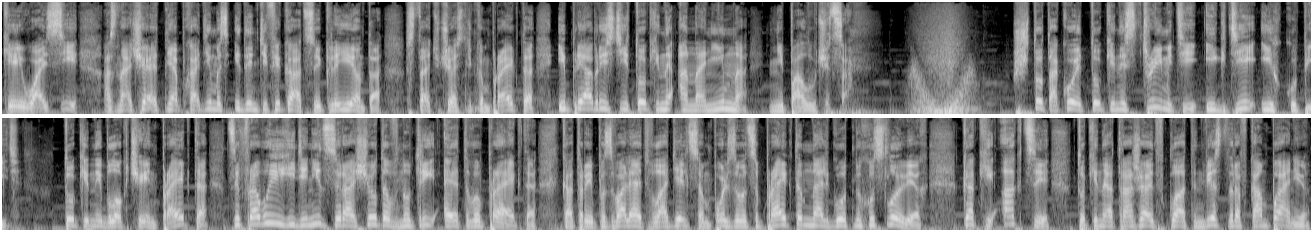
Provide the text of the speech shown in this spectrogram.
KYC означает необходимость идентификации клиента. Стать участником проекта и приобрести токены анонимно не получится что такое токены Streamity и где их купить. Токены блокчейн проекта — цифровые единицы расчета внутри этого проекта, которые позволяют владельцам пользоваться проектом на льготных условиях. Как и акции, токены отражают вклад инвестора в компанию,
